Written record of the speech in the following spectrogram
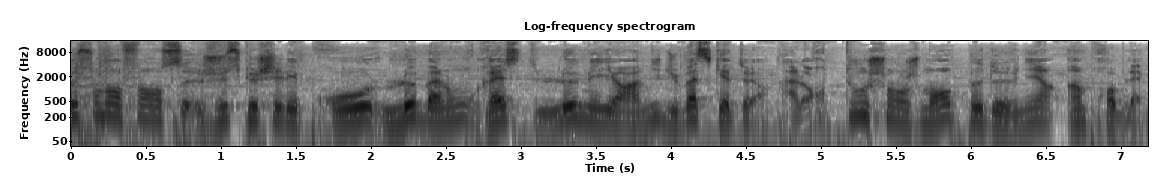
De son enfance jusque chez les pros, le ballon reste le meilleur ami du basketteur. Alors tout changement peut devenir un problème.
